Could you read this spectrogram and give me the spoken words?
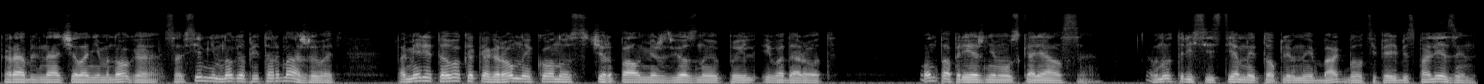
Корабль начал немного, совсем немного притормаживать, по мере того, как огромный конус черпал межзвездную пыль и водород. Он по-прежнему ускорялся. Внутрисистемный топливный бак был теперь бесполезен,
